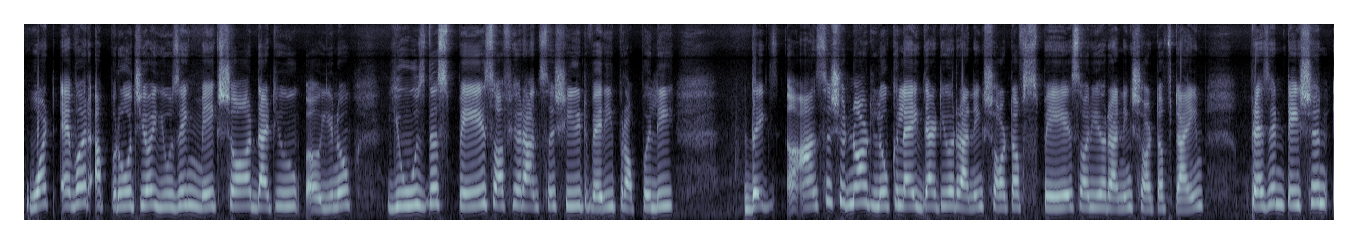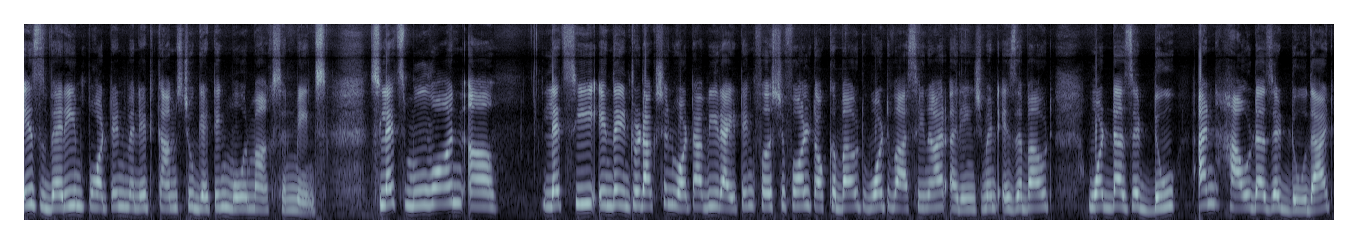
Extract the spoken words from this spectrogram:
Whatever approach you are using make sure that you uh, you know use the space of your answer sheet very properly the uh, answer should not look like that you're running short of space or you're running short of time presentation is very important when it comes to getting more marks in mains. So let's move on. Uh, let's see in the introduction what are we writing? First of all talk about what Wassenaar arrangement is about what does it do and how does it do that.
